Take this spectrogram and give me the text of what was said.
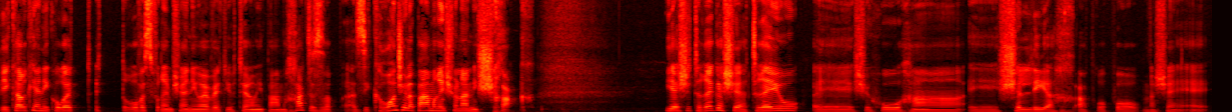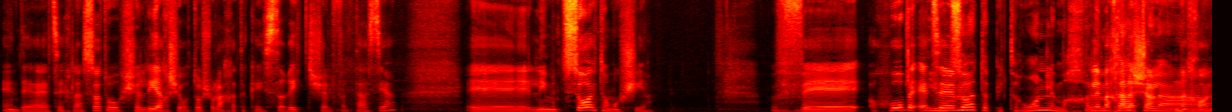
בעיקר כי אני קוראת את רוב הספרים שאני אוהבת יותר מפעם אחת, אז הזיכרון של הפעם הראשונה נשחק. יש את הרגע שאתריו, אה, שהוא השליח, אפרופו מה שאנדי היה צריך לעשות, הוא שליח שאותו שולחת הקיסרית של פנטסיה, אה, למצוא את המושיע. והוא בעצם... למצוא את הפתרון למחלתה, למחלתה, של, ה... נכון.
